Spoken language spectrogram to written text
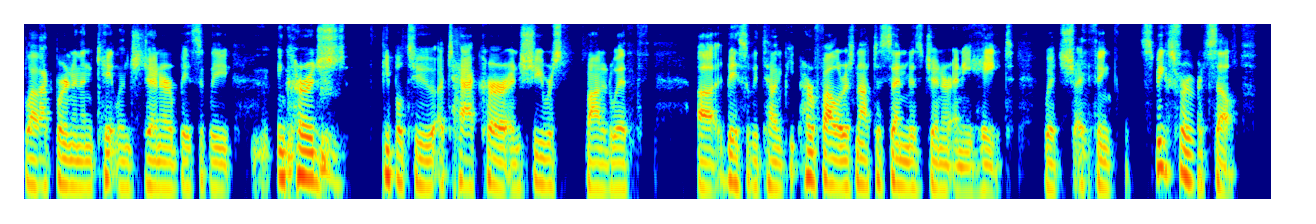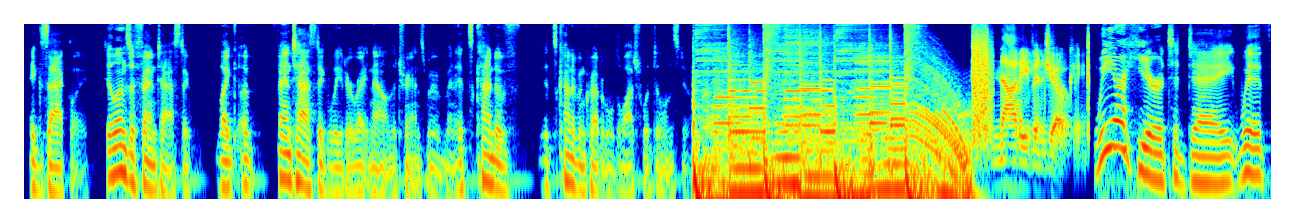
blackburn and then caitlyn jenner basically encouraged people to attack her and she responded with uh, basically telling her followers not to send Ms. Jenner any hate, which I think speaks for itself. Exactly. Dylan's a fantastic, like a fantastic leader right now in the trans movement. It's kind of it's kind of incredible to watch what Dylan's doing. Not even joking. We are here today with,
